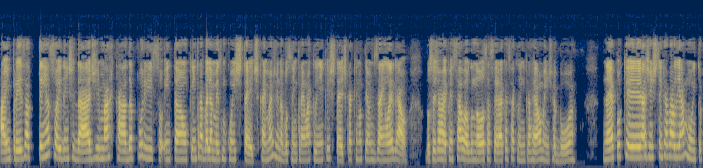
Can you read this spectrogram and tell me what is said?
A empresa tem a sua identidade marcada por isso. Então, quem trabalha mesmo com estética, imagina você entrar em uma clínica estética que não tem um design legal. Você já vai pensar logo, nossa, será que essa clínica realmente é boa? Né? Porque a gente tem que avaliar muito.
